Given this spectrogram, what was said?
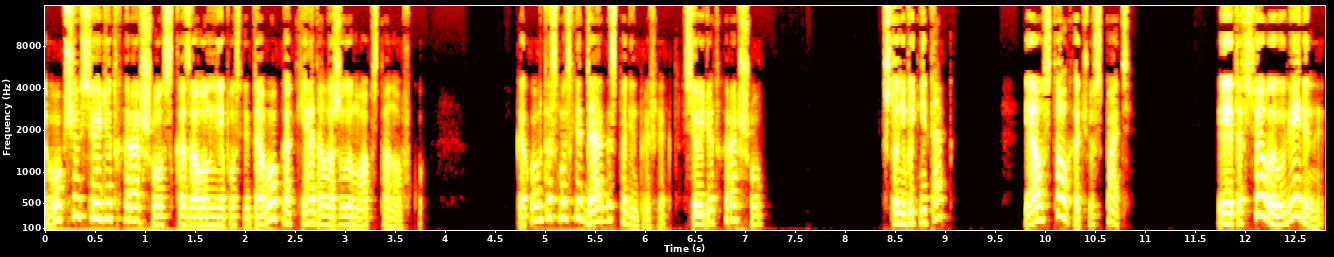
В общем, все идет хорошо, сказал он мне после того, как я доложил ему обстановку. В каком-то смысле да, господин префект, все идет хорошо. Что-нибудь не так? Я устал, хочу спать. И это все, вы уверены?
